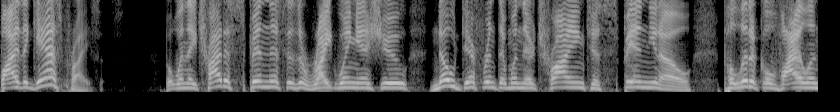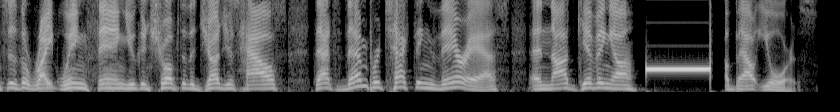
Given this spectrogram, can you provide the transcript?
by the gas prices. But when they try to spin this as a right wing issue, no different than when they're trying to spin, you know, political violence is the right wing thing. You can show up to the judge's house. That's them protecting their ass and not giving a about yours.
